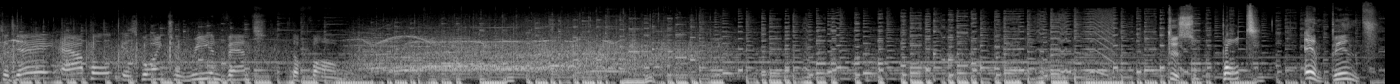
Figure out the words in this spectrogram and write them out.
Today, Apple is going to reinvent the phone. Tussen pot en pint.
